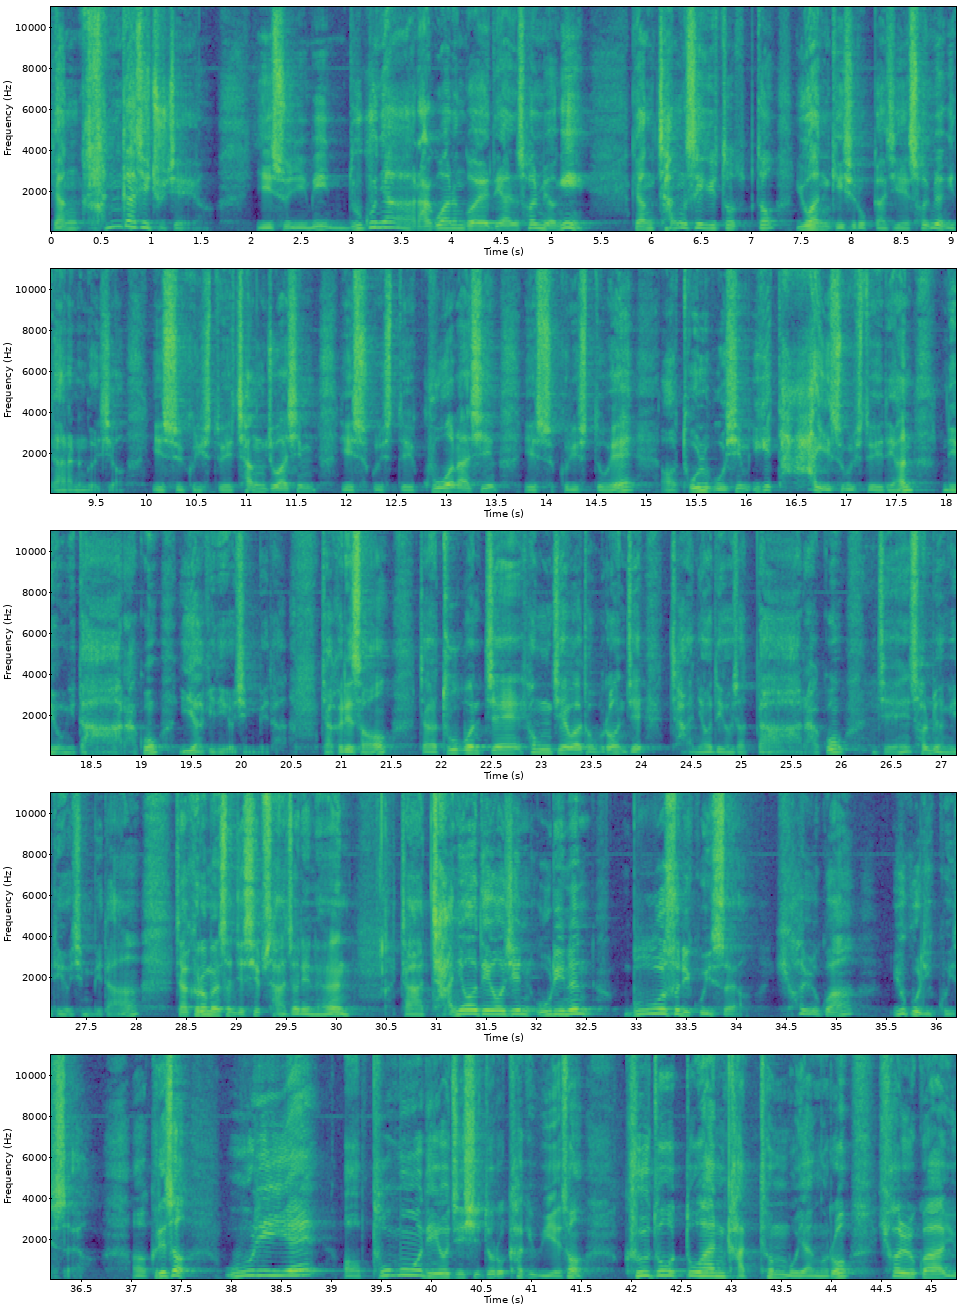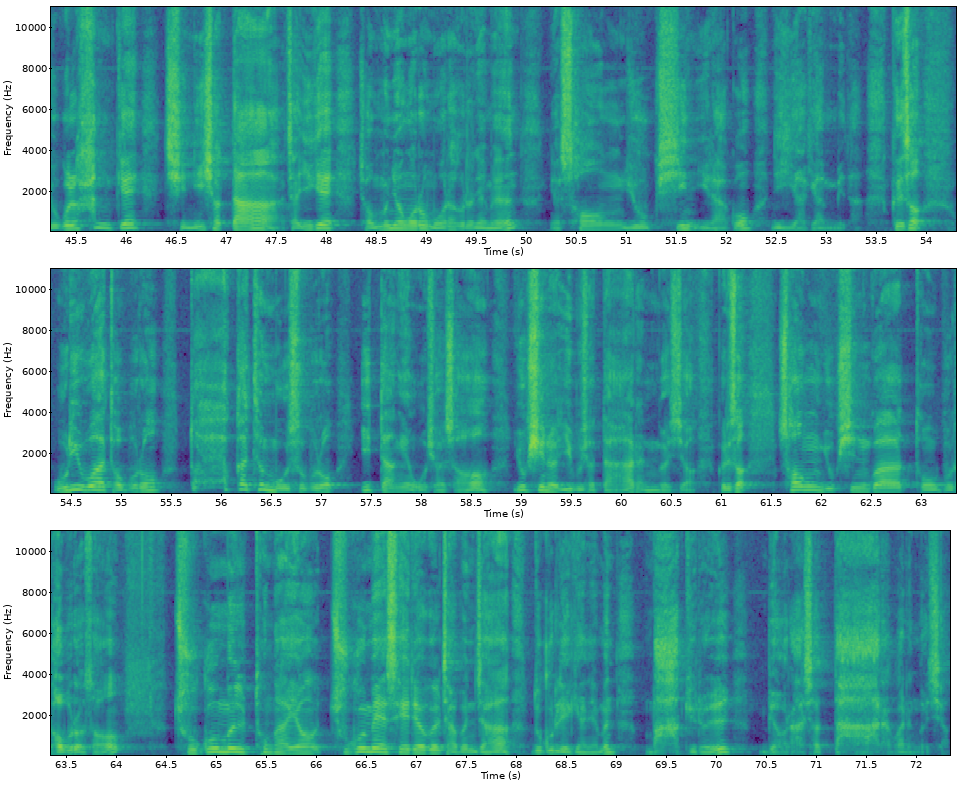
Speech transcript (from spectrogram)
그냥 한 가지 주제예요. 예수님이 누구냐라고 하는 거에 대한 설명이 그냥 창세기부터 요한계시록까지의 설명이다라는 거죠. 예수 그리스도의 창조하심, 예수 그리스도의 구원하심, 예수 그리스도의 어, 돌보심 이게 다 예수 그리스도에 대한 내용이다라고 이야기되어집니다. 자, 그래서 자, 두 번째 형제와 더불어 이제 자녀 되어졌다라고 이제 설명이 되어집니다. 자, 그러면서 이제 14절에는 자, 자녀 되어진 우리는 무엇을 입고 있어요? 혈과 육을 입고 있어요. 어, 그래서 우리의 어, 부모 되어지시도록 하기 위해서 그도 또한 같은 모양으로 혈과 육을 함께 지니셨다. 자, 이게 전문 용어로 뭐라 그러냐면 성육신이라고 이야기합니다. 그래서 우리와 더불어 똑같은 모습으로 이 땅에 오셔서 육신을 입으셨다라는 것이죠. 그래서 성육신과 더불어서 죽음을 통하여 죽음의 세력을 잡은 자 누구를 얘기하냐면 마귀를 멸하셨다라고 하는 거죠.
